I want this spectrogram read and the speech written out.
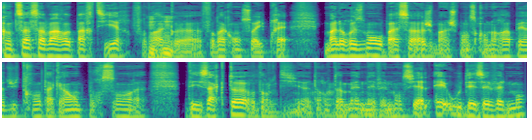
Quand ça, ça va repartir, il faudra mhm. qu'on soit prêt. Malheureusement, au passage, ben, je pense qu'on aura perdu 30 à 40 euh, des acteurs dans le, dans le domaine événementiel et ou des événements.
